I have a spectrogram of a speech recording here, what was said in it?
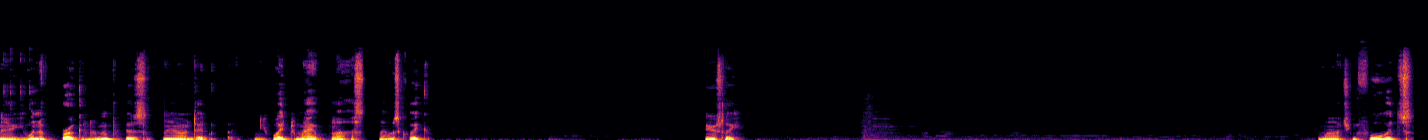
No, you wouldn't have broken them because they are undead, but you wiped them out. Blast. That was quick. Seriously. Marching forwards.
